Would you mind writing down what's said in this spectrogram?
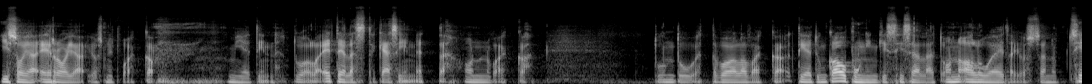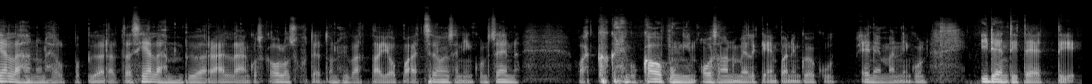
isoja eroja, jos nyt vaikka mietin tuolla etelästä käsin, että on vaikka tuntuu, että voi olla vaikka tietyn kaupunginkin sisällä, että on alueita, jossa no, siellähän on helppo pyöräillä siellähän pyöräillään, koska olosuhteet on hyvät tai jopa, että se on se niin kuin sen vaikka niin kuin kaupungin osan melkeinpä niin kuin joku enemmän niin kuin identiteetti,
